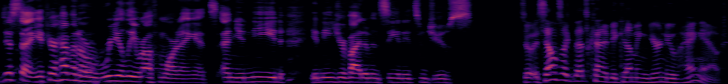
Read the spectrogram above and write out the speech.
just saying, if you're having a really rough morning, it's and you need you need your vitamin C, you need some juice. So it sounds like that's kind of becoming your new hangout.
